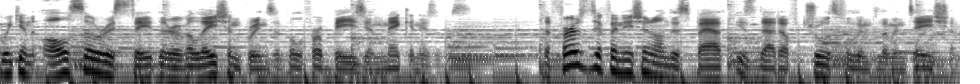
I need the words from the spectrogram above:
we can also restate the revelation principle for Bayesian mechanisms. The first definition on this path is that of truthful implementation.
